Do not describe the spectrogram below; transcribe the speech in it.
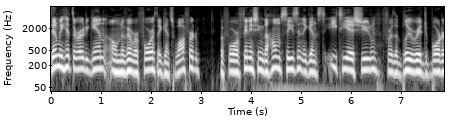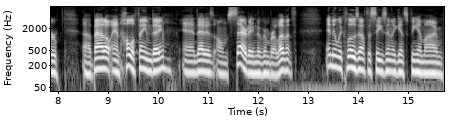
Then we hit the road again on November 4th against Wofford before finishing the home season against ETSU for the Blue Ridge Border uh, Battle and Hall of Fame Day. And that is on Saturday, November 11th. And then we close out the season against VMI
